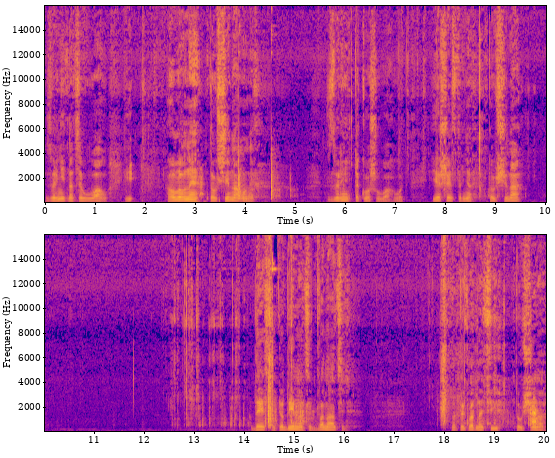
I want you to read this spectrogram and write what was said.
зверніть на це увагу. І головне товщина у них. Зверніть також увагу. От є шестерня, товщина 10, 11, 12. Наприклад, на цій товщина.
